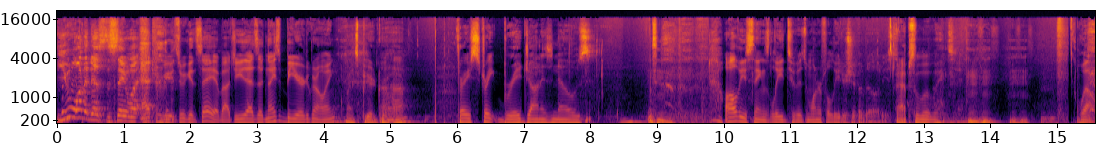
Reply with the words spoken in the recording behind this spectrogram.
you wanted us to say what attributes we could say about you. He has a nice beard growing. nice beard growing Uh-huh. Very straight bridge on his nose. All these things lead to his wonderful leadership abilities. absolutely hmm Well,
